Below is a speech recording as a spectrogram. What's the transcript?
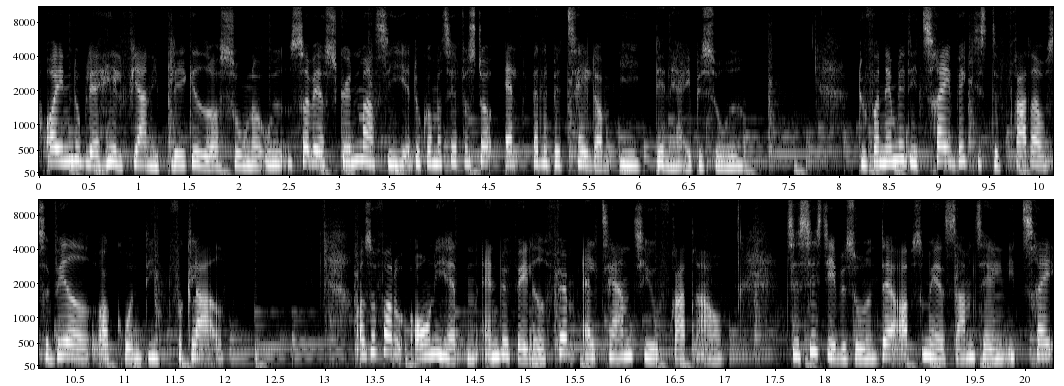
Og inden du bliver helt fjern i blikket og zoner ud, så vil jeg skynde mig at sige, at du kommer til at forstå alt, hvad der bliver talt om i den her episode. Du får nemlig de tre vigtigste fradrag serveret og grundigt forklaret. Og så får du oven i hatten anbefalet fem alternative fradrag. Til sidst i episoden, der opsummerer samtalen i tre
